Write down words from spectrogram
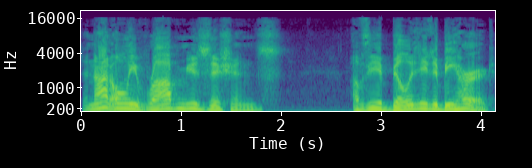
to not only rob musicians of the ability to be heard,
